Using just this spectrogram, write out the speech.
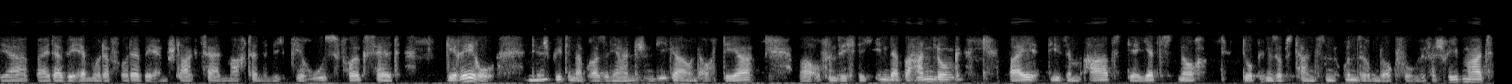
der bei der WM oder vor der WM Schlagzeilen machte, nämlich Perus Volksheld Guerrero. Der mhm. spielt in der brasilianischen Liga und auch der war offensichtlich in der Behandlung bei diesem Arzt, der jetzt noch Dopingsubstanzen unserem Lockvogel verschrieben hat.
